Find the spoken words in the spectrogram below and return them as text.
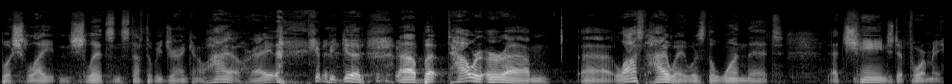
Busch Light and Schlitz and stuff that we drank in Ohio, right? it could be good, uh, but Tower or um, uh, Lost Highway was the one that that changed it for me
